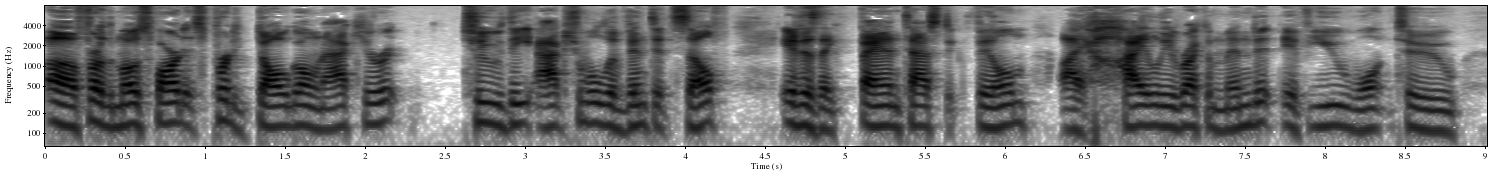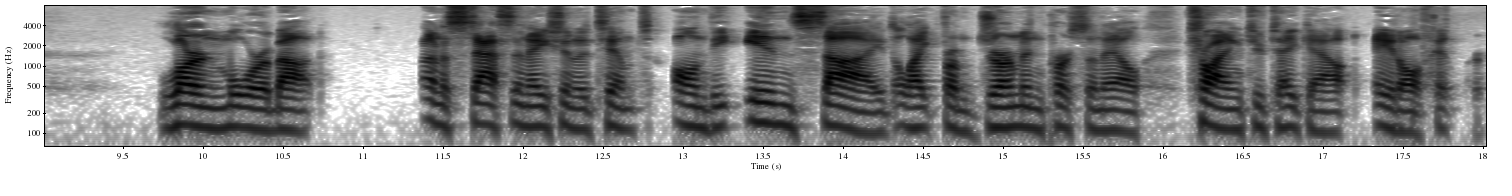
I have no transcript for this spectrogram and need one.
Uh, for the most part, it's pretty doggone accurate to the actual event itself. It is a fantastic film. I highly recommend it if you want to learn more about an assassination attempt on the inside, like from German personnel trying to take out Adolf Hitler.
